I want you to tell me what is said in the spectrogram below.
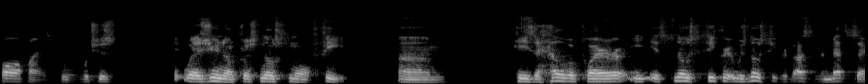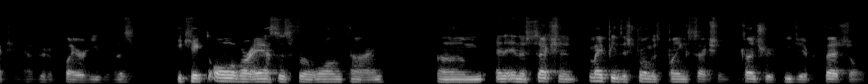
qualifying school, which is, as you know, Chris, no small feat. Um, he's a hell of a player. It's no secret. It was no secret to us in the Mets section how good a player he was. He kicked all of our asses for a long time. Um, and in a section, it might be the strongest playing section in the country of PGA professionals.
